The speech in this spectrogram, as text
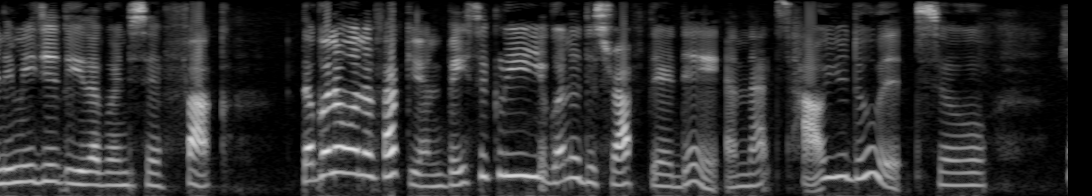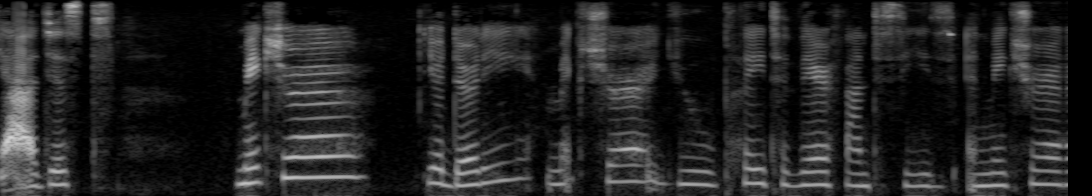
and immediately they're going to say, fuck. They're going to want to fuck you. And basically, you're going to disrupt their day. And that's how you do it. So, yeah, just make sure you're dirty. Make sure you play to their fantasies and make sure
